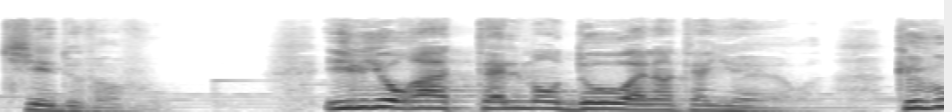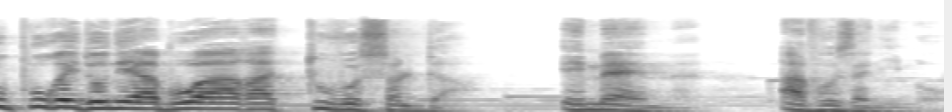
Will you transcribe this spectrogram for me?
qui est devant vous. Il y aura tellement d'eau à l'intérieur que vous pourrez donner à boire à tous vos soldats et même à vos animaux.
